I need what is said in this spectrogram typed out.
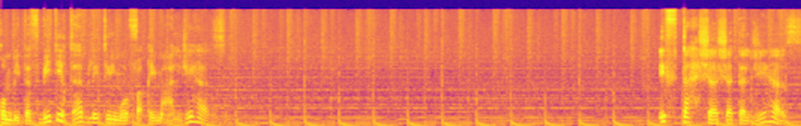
قم بتثبيت التابلت المرفق مع الجهاز. افتح شاشة الجهاز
